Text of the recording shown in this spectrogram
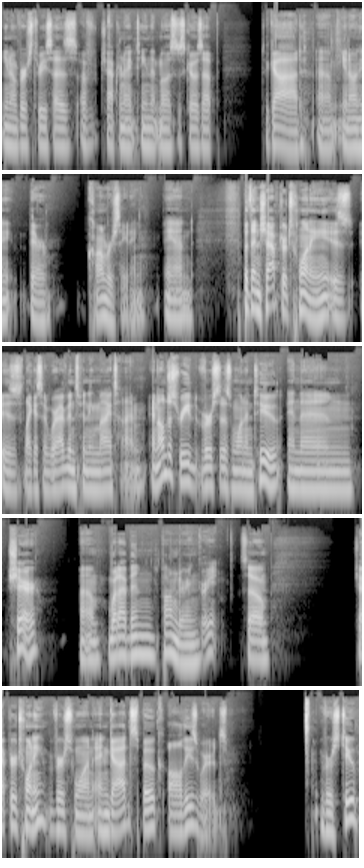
you know, verse 3 says of chapter 19 that Moses goes up to God, um, you know, and he, they're conversating. And but then chapter 20 is is like I said where I've been spending my time. And I'll just read verses 1 and 2 and then share um, what I've been pondering. Great. So chapter 20 verse 1 and God spoke all these words. Verse 2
